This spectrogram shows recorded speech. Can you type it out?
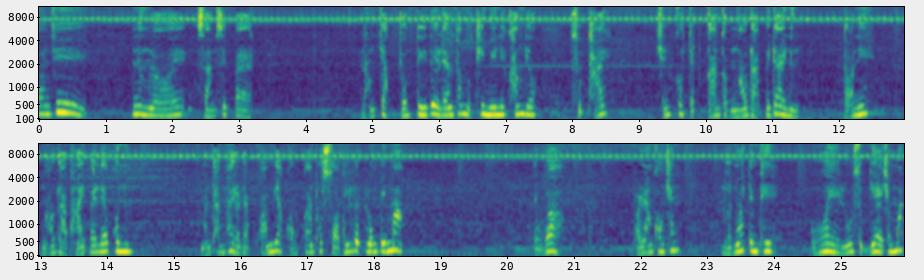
อนที่หนึ่งร้อยสามสิบแปดหลังจากโจมตีด้วยแรงทั้งหมดที่มีในครั้งเดียว สุดท้าย ฉันก็จัดการกับเงาดาบไปได้หนึ่ง ตอนนี้เงาดาบหายไปแล้วคนหนึ่ง มันทำให้ระดับความยากของการทดสอบนี้ลดลงไปมาก แต่ว่า พลังของฉันเหลือน้อยเต็มที โอ้ย รู้สึกแย่ชะมัด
